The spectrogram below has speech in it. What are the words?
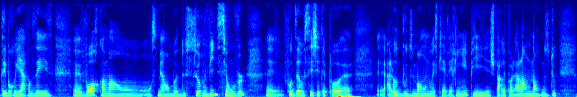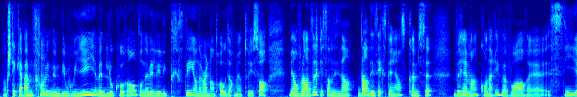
débrouillardise, euh, voir comment on, se met en mode de survie si on veut. faut dire aussi, j'étais pas à l'autre bout du monde où est-ce qu'il y avait rien, puis je parlais pas la langue, non, du tout. Donc j'étais capable quand même de me débrouiller, il y avait de l'eau courante, on avait de l'électricité, on avait un endroit où dormir tous les soirs. Mais en voulant dire que c'est dans des expériences comme ça, vraiment, qu'on arrive à voir si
